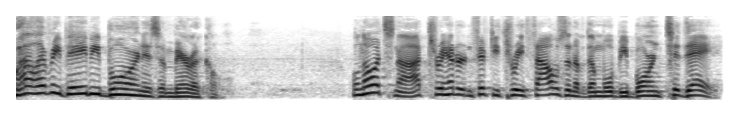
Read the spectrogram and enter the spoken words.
Well, every baby born is a miracle. Well, no, it's not. 353,000 of them will be born today.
